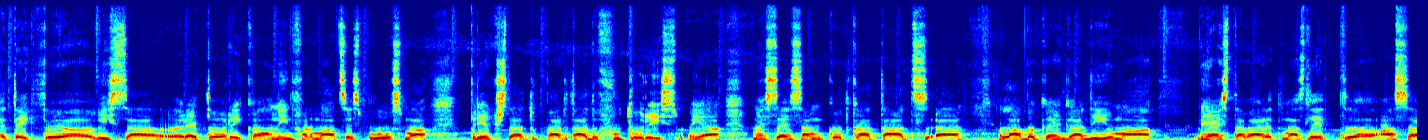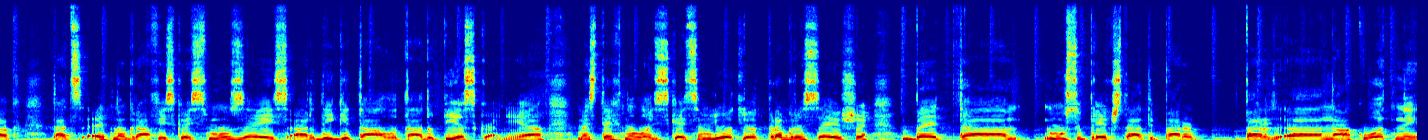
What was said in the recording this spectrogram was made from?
teikt, visā retorikā un informācijas plūsmā priekšstātu par tādu futurismu. Ja? Mēs esam kaut kā tāds labākajā gadījumā ja es tā varētu mazliet asāk, tāds etnogrāfiskais muzejs ar digitālu tādu pieskaņu. Ja? Mēs tehnoloģiski esam ļoti, ļoti progresējuši, bet uh, mūsu priekšstāti par par uh, nākotni,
